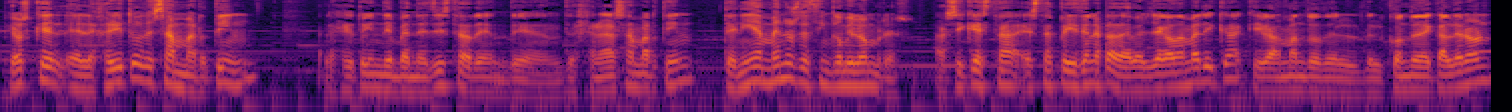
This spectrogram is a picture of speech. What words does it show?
Fijaos que el ejército de San Martín, el ejército independentista de, general San Martín, tenía menos de 5.000 hombres. Así que esta, expedición de haber llegado a América, que iba al mando del, conde de Calderón,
